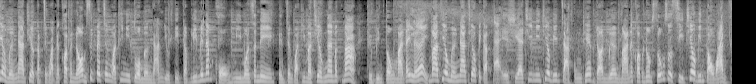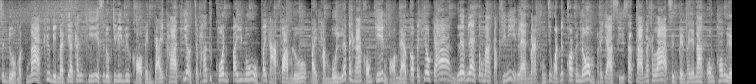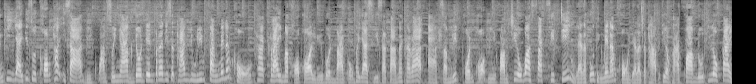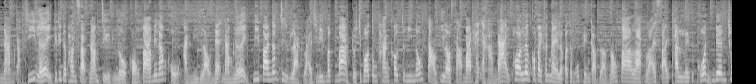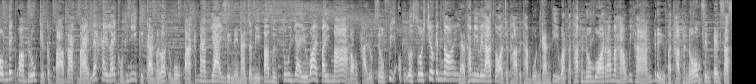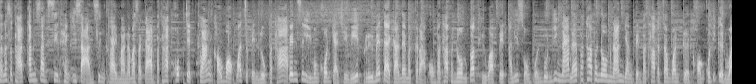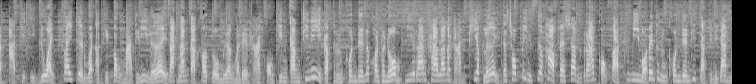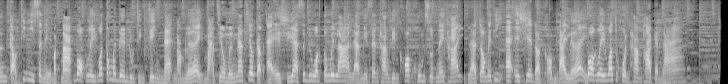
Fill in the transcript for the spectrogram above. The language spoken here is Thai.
เที่ยวเมืองน่านเที่ยวกับจังหวัดนครพนม ซึ่งเป็นจังหวัดที่มีตัวเมืองนั้นอยู่ติดกับริมแม่น้ำโขงมีมนต์เสน่ห์เป็นจังหวัดที่มาเที่ยวง่ายมากๆ คือบินตรงมาได้เลย มาเที่ยวเมืองน่านเที่ยวไปกับแอร์เอเชียที่มีเที่ยวบินจากกรุงเทพดอนเมืองมานครพนมสูงสุด 4 เที่ยวบินต่อวัน สะดวกมากๆ คือบินมาเที่ยวทั้งทีสะดวกจะรีวิวขอเป็นไกด์พาเที่ยวจะพาทุกคนไปมูไปหาความรู้ไปทำบุญและไปหาของกินพร้อมแล้วก็ไปเที่ยวกันเริ่มแรกต้องมากับที่นี่แลนด์มาร์คของจังหวัดนครพนมพระยาศรีสัตตานคราชซึ่งเป็นพญานาคองค์ทองเหลืองที่ใหญ่ที่สุดของภาคอีสาน มีความสวยงามโดดเด่นประดิษฐานอยู่ริมฝั่งแม่น้ำโขง หากใครมาขอพรหรือบนบานองค์พญาศรีสตานคราชอาจสำลิดผลเพราะมีความเชื่อว่าศักดิ์สิทธิ์จริง และถ้าพูดถึงแม่น้ำโขงเดี๋ยวเราจะพาไปเที่ยวหาความรู้ที่โลกใต้น้ำกับที่เลย พิพิธภัณฑ์สัตว์น้ำจืดโลกของปลาแม่น้ำโขงอันนี้เราแนะนำเลย มีปลาน้ำจืดหลากหลายชนิดมากๆ โดยเฉพาะตรงทางเข้าจะมีน้องเต่าที่เราสามารถให้อาหารได้ พอเริ่มเข้าไปข้างในเราก็จะพบเห็นกับเหล่าน้องปลาหลากหลายสายพันธุ์เลยทุกคน เดินชมได้ความรู้เกี่ยวกับป่ามากมาย และไฮไลท์ของที่นี่คือการมาลอดอุโมงค์ปลาขนาดใหญ่ ซึ่งในนั้นจะมีปลาบึกตัวใหญ่ว่ายไปมา ต้องถ่ายรูปเซลฟี่เอาไปอวดโซเชียลกันหน่อย แล้วถ้ามีเวลาต่อจะพาไปทำบุญกันที่วัดพระธาตุพนมวรมหาวิหาร หรือพระธาตุพนม ซึ่งเป็นศาสนสถานอันศักดิ์สิทธิ์แห่งอีสาน ซึ่งใครมานมัสการพระธาตุครบ 7 ครั้ง เขาบอกว่าจะเป็นลูกพระธาตุเป็นสิริมงคลแก่ชีวิต หรือแม้แต่การได้มากราบองค์พระธาตุพนม ก็ถือว่าเป็นอนิสงส์ผลบุญยิ่งนักและพระธาตุพนมนั้นยังเป็นพระธาตุประจำวันเกิดของคนที่เกิดวันอาทิตย์อีกด้วย ใครเกิดวันอาทิตย์ต้องมาที่นี่เลย จากนั้นกลับเข้าตัวเมืองมาเดินหาของกินกันที่นี่กับถนนคนเดินนครพนม มีร้านค้าร้านอาหารเพียบเลย จะช้อปปิ้งเสื้อผ้าแฟชั่น ร้านของฝากคือมีหมด เป็นถนนคนเดินที่จัดอยู่ในย่านเมืองเก่าที่มีเสน่ห์มากๆ บอกเลยว่าต้องมาเดินดูจริง ๆ แนะนำเลย มาเที่ยวเมืองน่าเที่ยวกับแอร์เอเชียสะดวกตรงเวลา และมีเส้นทางบินครอบคลุมสุดในไทย แล้วจองได้ที่ airasia.com ได้เลย บอกเลยว่าทุกคนห้ามพลาดกันนะ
